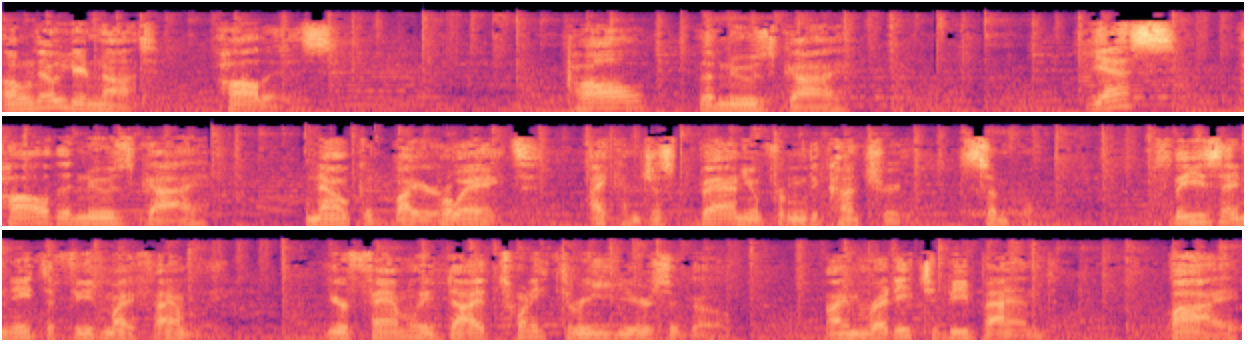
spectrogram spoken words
Oh no you're not, Paul is. Paul, the news guy? Yes, Paul the news guy. Now goodbye or wait, I can just ban you from the country, simple. Please I need to feed my family. Your family died 23 years ago. I'm ready to be banned. Bye,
